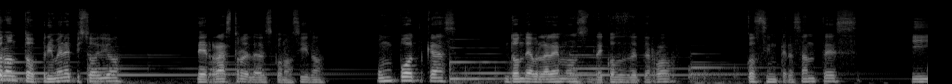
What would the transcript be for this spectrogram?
pronto, primer episodio de Rastro de lo Desconocido. Un podcast donde hablaremos de cosas de terror, cosas interesantes y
